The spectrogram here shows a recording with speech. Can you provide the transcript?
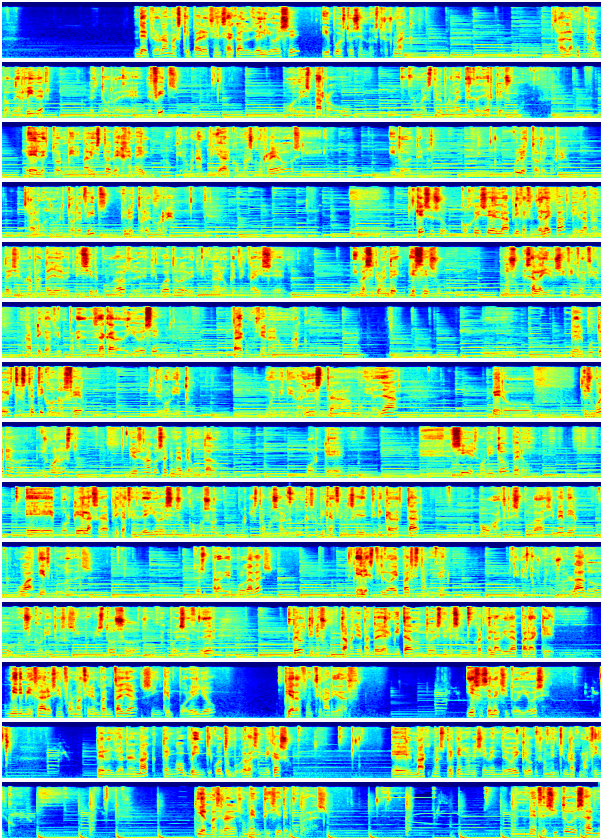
de programas que parecen sacados del iOS y puestos en nuestros Mac. Hablamos, por ejemplo, de Reader, lector de, de feeds, o de Sparrow, no te lo probé antes de ayer, que es un lector minimalista de Gmail, van a ampliar con más correos y, y todo el tema. Un lector de correo. Hablamos de un lector de feeds y un lector de correo. ¿Qué es eso? Cogéis la aplicación del iPad y la plantáis en una pantalla de 27 pulgadas o de 24, de 21, lo que tengáis en... Y básicamente es eso. Esa es la iOSificación. Una aplicación para, sacada de iOS para que funcione en un Mac. Mm, desde el punto de vista estético no es feo. Es bonito. Muy minimalista, muy allá. Pero es bueno, es bueno esto. Yo es una cosa que me he preguntado. Porque sí, es bonito, pero eh, ¿por qué las aplicaciones de iOS son como son? Porque estamos hablando de unas aplicaciones que tienen que adaptar o a 3 pulgadas y media o a 10 pulgadas. Entonces, para 10 pulgadas, el estilo iPad está muy bien. Tienes tus menús a un lado, unos iconitos así vistosos, puedes acceder, pero tienes un tamaño de pantalla limitado, entonces tienes que buscarte la vida para que minimizar esa información en pantalla sin que por ello pierda funcionalidad. Y ese es el éxito de iOS. Pero yo en el Mac tengo 24 pulgadas en mi caso. El Mac más pequeño que se vende hoy creo que son 21,5. Y el más grande son 27 pulgadas. ¿Necesito esa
